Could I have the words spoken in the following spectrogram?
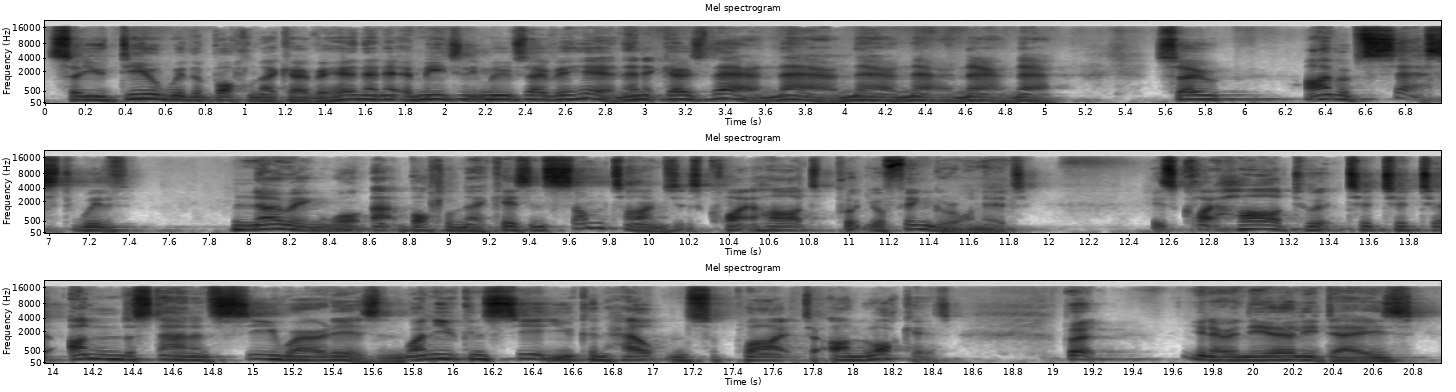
So you deal with the bottleneck over here, and then it immediately moves over here, and then it goes there and there and there and there and there and there. So I'm obsessed with knowing what that bottleneck is, and sometimes it's quite hard to put your finger on it. It's quite hard to, to, to, to understand and see where it is. And when you can see it, you can help and supply it to unlock it. But, you know, in the early days,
